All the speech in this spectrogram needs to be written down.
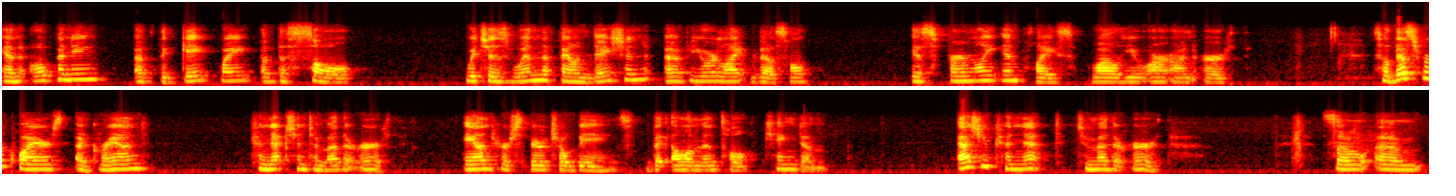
an opening of the gateway of the soul, which is when the foundation of your light vessel is firmly in place while you are on earth. So, this requires a grand connection to Mother Earth and her spiritual beings, the elemental kingdom. As you connect to Mother Earth, so um,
